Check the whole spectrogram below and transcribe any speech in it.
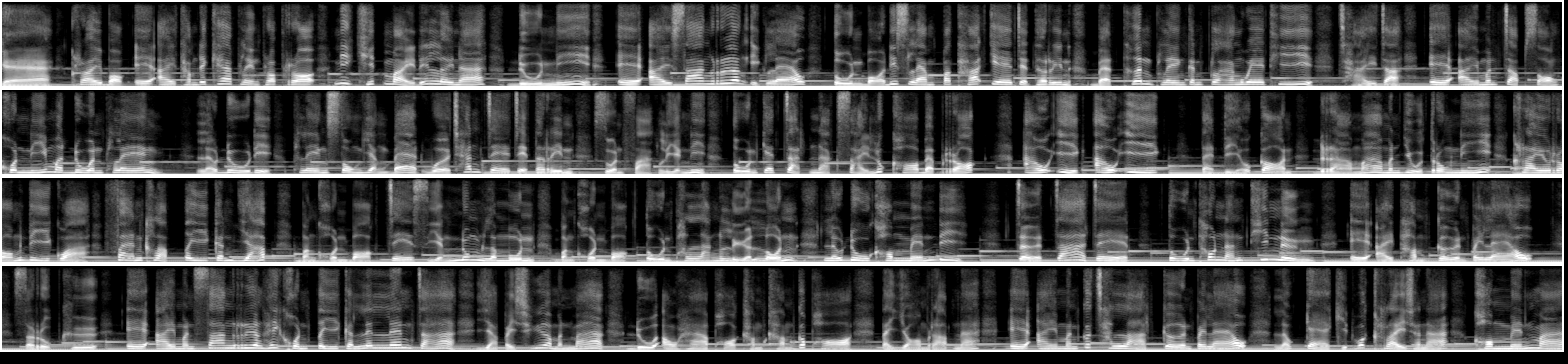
แก ใครบอก AI ทำได้แค่เพลงเพราะๆ นี่คิดใหม่ได้เลยนะ ดูนี่ AI สร้างเรื่องอีกแล้ว ตูนบอดี้สแลมปะทะเจเจตริน แบทเทิลเพลงกันกลางเวที ใช่จ้ะ AI มันจับสองคนนี้มาดวลเพลงแล้วดูดิ เพลงทรงอย่างแบดเวอร์ชั่นเจเจตริน ส่วนฝากเลี้ยงนี่ ตูนแกจัดหนักใส่ลูกคอแบบร็อก เอาอีกเอาอีก แต่เดี๋ยวก่อน ดราม่ามันอยู่ตรงนี้ ใครร้องดีกว่า แฟนคลับตีกันยับ บางคนบอกเจเสียงนุ่มละมุน บางคนบอกตูนพลังเหลือล้น แล้วดูคอมเมนต์ดิ เจิดจ้าเจดตูนเท่านั้นที่หนึ่ง AI ทำเกินไปแล้ว สรุปคือ AI มันสร้างเรื่องให้คนตีกันเล่น ๆ จ้า อย่าไปเชื่อมันมาก ดูเอาฮาพอขำๆก็พอ แต่ยอมรับนะ AI มันก็ฉลาดเกินไปแล้ว แล้วแกคิดว่าใครชนะ คอมเมนต์มา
